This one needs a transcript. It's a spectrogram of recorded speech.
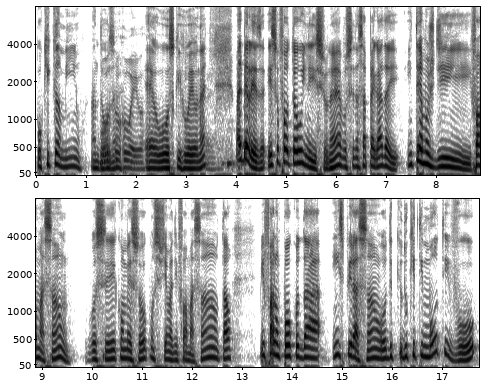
por que caminho andou, Osso né? roeu. É o osso que roeu, né? Mas beleza, isso foi o início, né? Você nessa pegada aí. Em termos de formação, você começou com o sistema de informação e tal. Me fala um pouco da inspiração ou do, do que te motivou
